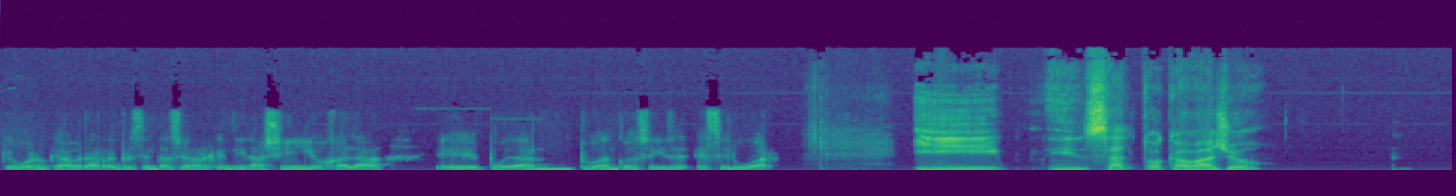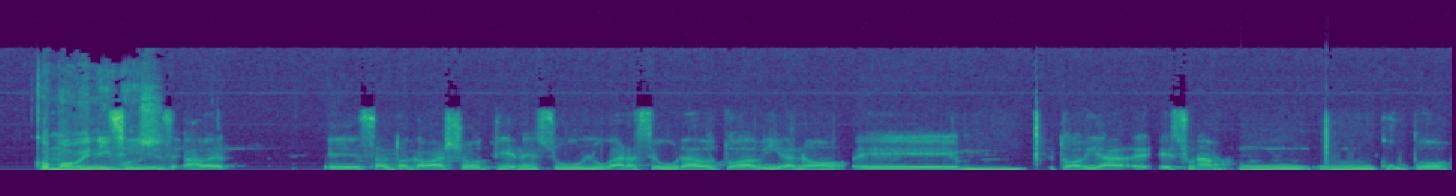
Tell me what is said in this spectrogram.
que bueno, que habrá representación argentina allí y ojalá puedan, puedan conseguir ese lugar. Y en salto a caballo, ¿cómo venimos? sí, a ver, salto a caballo tiene su lugar asegurado, todavía no, todavía es una, un cupo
